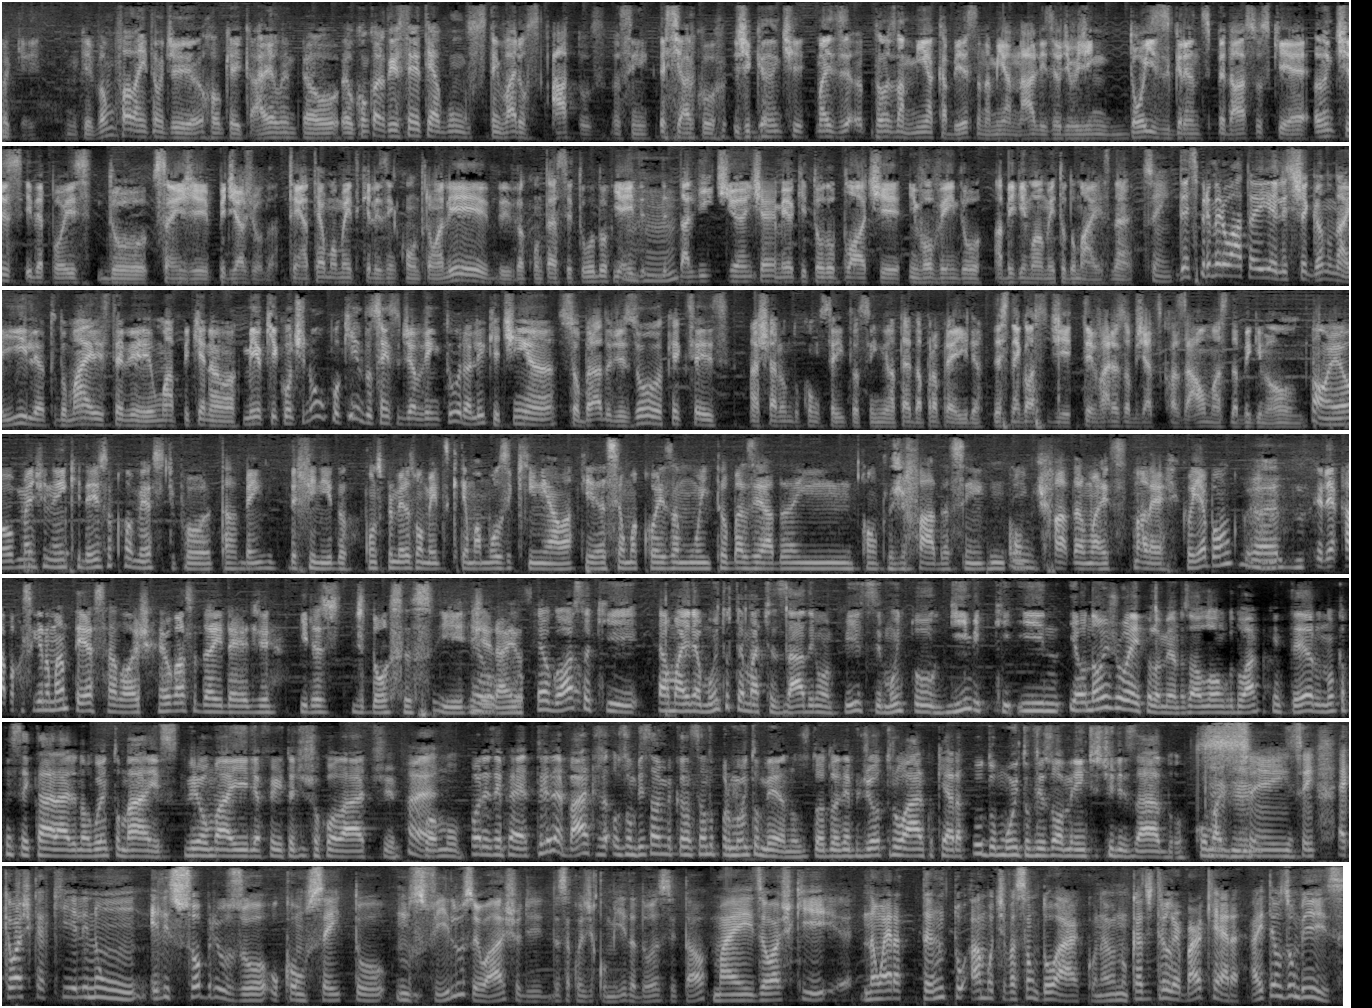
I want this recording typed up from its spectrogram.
Ok. Ok, vamos falar então de Whole Cake Island. Eu, eu concordo que tem alguns, tem vários atos, assim, esse arco gigante, mas eh, pelo menos na minha cabeça, na minha análise, eu dividi em dois grandes pedaços, que é antes e depois do Sanji pedir ajuda. Tem até o momento que eles encontram ali, acontece tudo, e aí Uhum. dali em diante é meio que todo o plot envolvendo a Big Mom e tudo mais, né? Sim. Desse primeiro ato aí, eles chegando na ilha tudo mais, teve uma pequena. meio que continua um pouquinho do senso de aventura ali que tinha sobrado de Zu. O que, que vocês acharam do conceito, assim, até da própria ilha? Desse negócio de ter vários objetos com as almas da Big Mom. Bom, eu imaginei que desde o começo, tipo, tá bem definido, com os primeiros momentos que tem uma musiquinha lá, que ia ser uma coisa muito baseada em contos de fada, assim, um conto de fada mais maléfico. E é bom, é, ele acaba conseguindo manter essa lógica. Eu gosto da ideia de ilhas de doces e gerais. Eu gosto que é uma ilha muito tematizada em One Piece, muito gimmick, e eu não enjoei, pelo menos, ao longo do arco inteiro. Nunca pensei, caralho, não aguento mais ver uma ilha feita de chocolate. É. Como, por exemplo, é, Thriller Bark, os zumbis estavam me cansando por muito menos. Tô do exemplo de outro arco que era tudo muito visualmente estilizado, com gimmick. Sim, sim. É que eu acho que aqui ele não. Ele sobreusou o conceito nos filhos, eu acho, de, dessa coisa de comida, doce e tal. Mas eu acho que não era tanto a motivação do arco, né? No caso de Thriller Bark era. Aí tem os zumbis.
